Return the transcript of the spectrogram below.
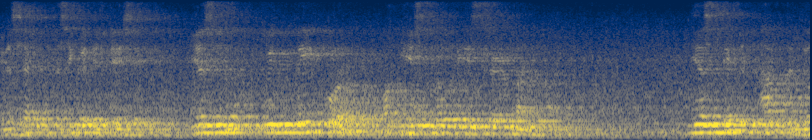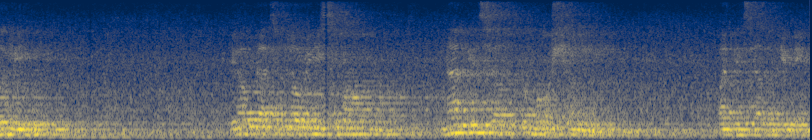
And the, secret is this. Looked with favor on his lowly servant. He has lifted up the lowly. You know, God's glory is found not in self-promotion, but in self-giving.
